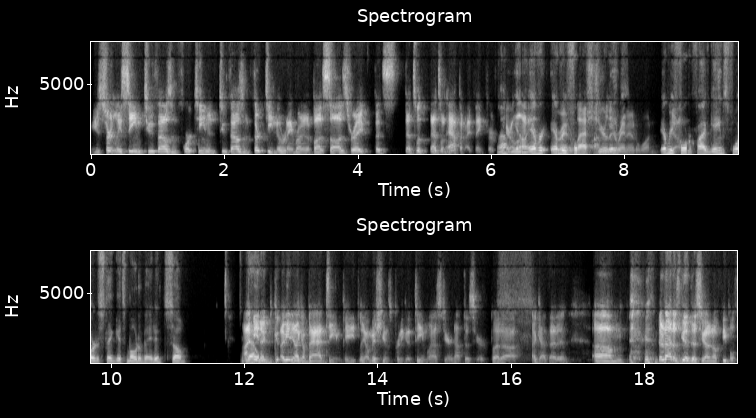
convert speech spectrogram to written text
you've certainly seen 2014 and 2013 Notre Dame running into buzzsaws, right? That's that's what that's what happened, I think, for well, you know, every every Right, four last five year they ran into one. every Yeah. four or five games, Florida State gets motivated. So I mean, a, I mean, like a bad team, Pete. You know, Michigan's a pretty good team last year, not this year, but uh, I got that in. Um, they're not as good this year. I don't know if people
